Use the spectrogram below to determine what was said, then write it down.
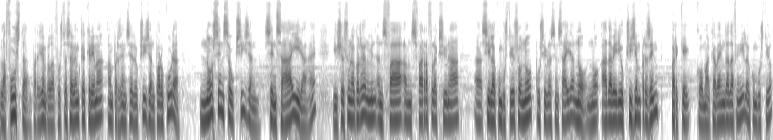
La fusta, per exemple, la fusta sabem que crema en presència d'oxigen, però cura, no sense oxigen, sense aire. Eh? I això és una cosa que ens fa, ens fa reflexionar eh, si la combustió és o no possible sense aire. No, no ha d'haver-hi oxigen present perquè, com acabem de definir, la combustió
